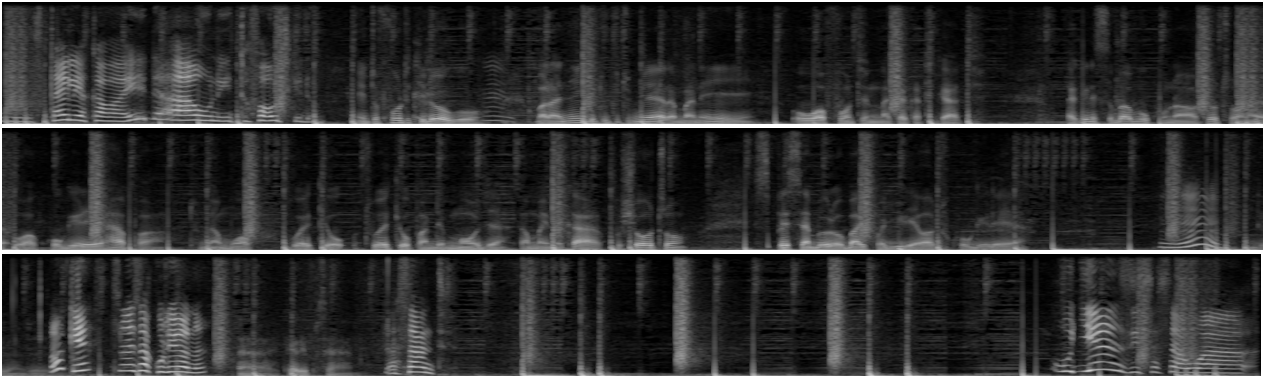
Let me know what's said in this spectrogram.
ni staili ya kawaida au ni tofauti kidogo? ni tofauti kidogo. Mm. Mara nyingi tukitumia ramani hii huwa fountain inakaa katikati, lakini sababu kuna watoto wa kuogelea hapa, tumeamua kuweke, tuweke upande mmoja kama imekaa kushoto, space ambayo iliobaki kwa ajili ya watu kuogelea. mm. Ndio, ndio. Okay, tunaweza kuliona. Ah, karibu sana. Asante. Ujenzi sasa wa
